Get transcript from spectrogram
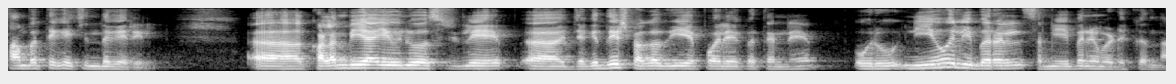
സാമ്പത്തിക ചിന്തകരിൽ കൊളംബിയ യൂണിവേഴ്സിറ്റിയിലെ ജഗദീഷ് ഭഗവതിയെ പോലെയൊക്കെ തന്നെ ഒരു നിയോ ലിബറൽ സമീപനമെടുക്കുന്ന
